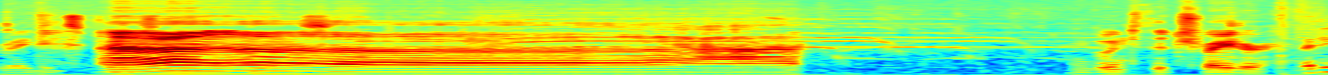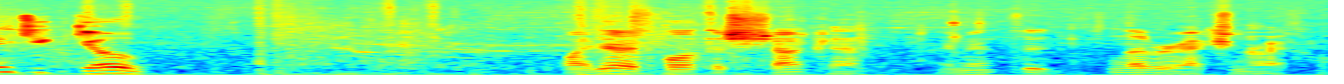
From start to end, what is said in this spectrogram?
great explosion. Ah, I'm going to the trader. Where did you go? Why did I pull out the shotgun? I meant the lever action rifle.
